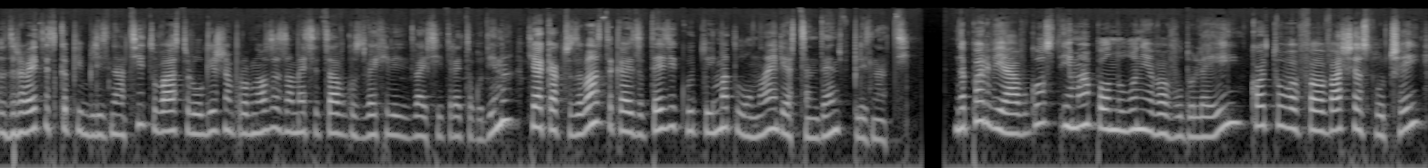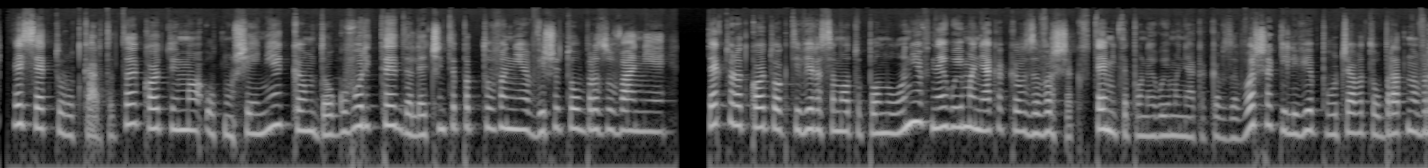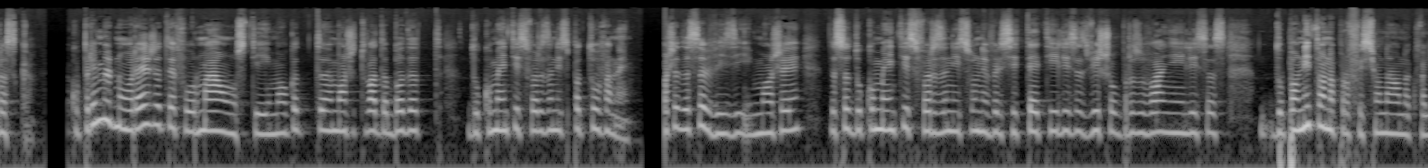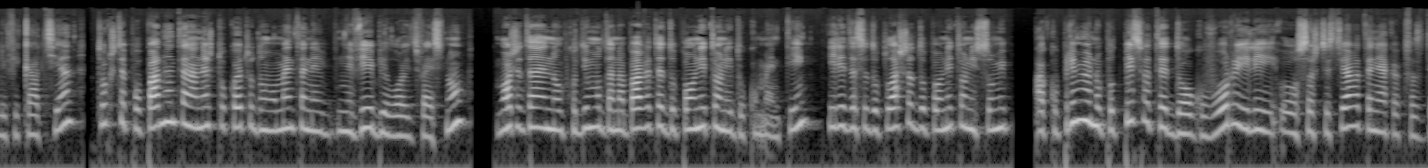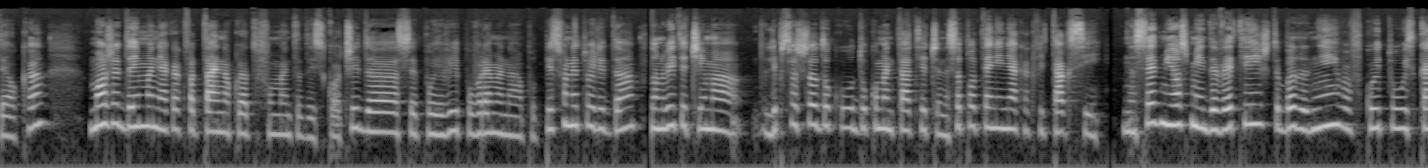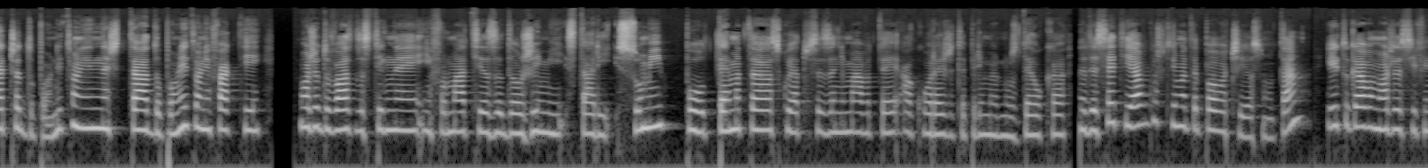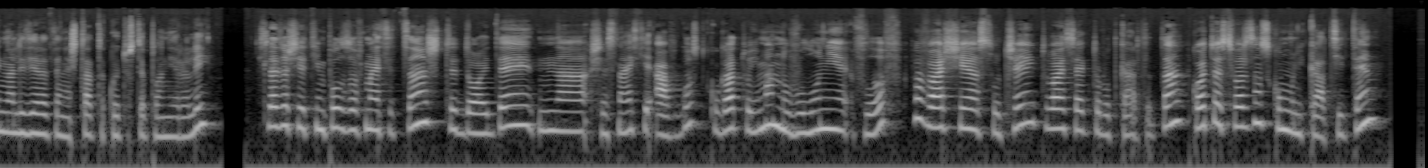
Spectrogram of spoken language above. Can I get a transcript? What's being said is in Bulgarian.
Здравейте, скъпи близнаци! Това е астрологична прогноза за месец август 2023 година. Тя е както за вас, така и за тези, които имат луна или асцендент в близнаци. На 1 август има пълнолуние във Водолей, който в вашия случай е сектор от картата, който има отношение към договорите, далечните пътувания, висшето образование. Секторът, който активира самото пълнолуние, в него има някакъв завършък. В темите по него има някакъв завършък или вие получавате обратна връзка. Ако примерно уреждате формалности, могат, може това да бъдат документи свързани с пътуване. Може да са визии, може да са документи свързани с университети или с висше образование или с допълнителна професионална квалификация. Тук ще попаднете на нещо, което до момента не, не ви е било известно. Може да е необходимо да набавяте допълнителни документи или да се доплащат допълнителни суми ако примерно подписвате договор или осъществявате някаква сделка, може да има някаква тайна, която в момента да изкочи, да се появи по време на подписването или да установите, че има липсваща документация, че не са платени някакви такси. На 7, 8 и 9 ще бъдат дни, в които изкачат допълнителни неща, допълнителни факти може до вас да стигне информация за дължими стари суми по темата, с която се занимавате, ако режете примерно сделка. На 10 август имате повече яснота и тогава може да си финализирате нещата, които сте планирали. Следващият импулс в месеца ще дойде на 16 август, когато има новолуние в Лъв. Във вашия случай това е сектор от картата, който е свързан с комуникациите.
